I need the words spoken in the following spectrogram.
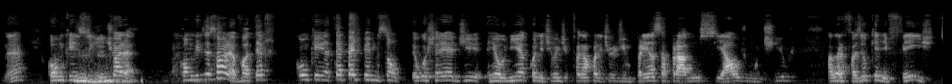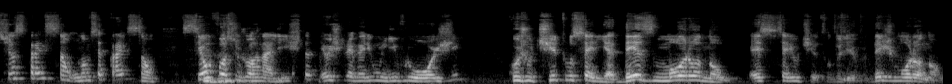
Né? Como que diz uhum. o seguinte, olha, como que diz assim, olha, vou até com quem até pede permissão. Eu gostaria de reunir a coletiva, de fazer uma coletiva de imprensa para anunciar os motivos. Agora, fazer o que ele fez, chance traição. O nome é traição. Se eu fosse um jornalista, eu escreveria um livro hoje cujo título seria Desmoronou. Esse seria o título do livro, Desmoronou.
